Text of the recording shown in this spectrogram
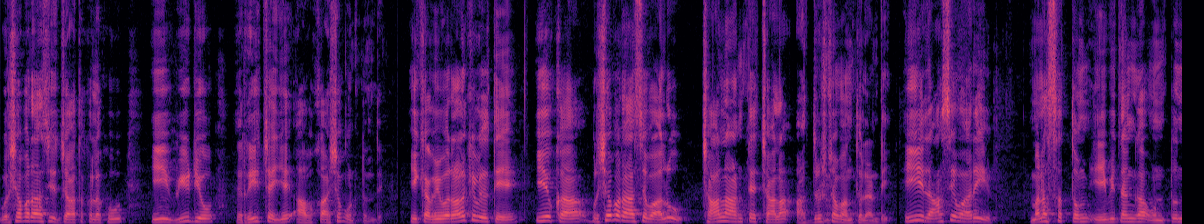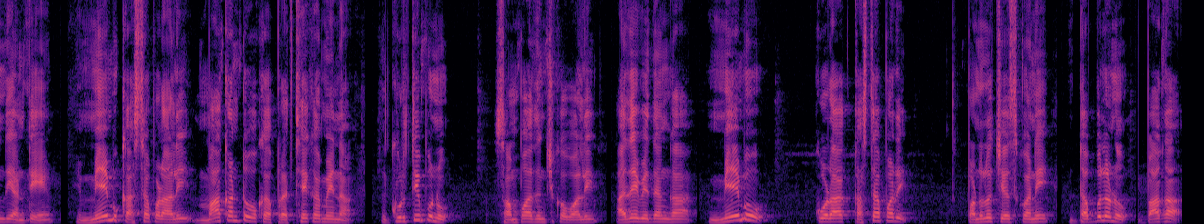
వృషభరాశి జాతకులకు ఈ వీడియో రీచ్ అయ్యే అవకాశం ఉంటుంది. ఇక వివరాలకు వెళ్తే ఈ యొక్క వృషభ రాశి వాళ్ళు చాలా అంటే చాలా అదృష్టవంతులండి. ఈ రాశి వారి మనస్తత్వం ఏ విధంగా ఉంటుంది అంటే మేము కష్టపడాలి మాకంటూ ఒక ప్రత్యేకమైన గుర్తింపును సంపాదించుకోవాలి. అదేవిధంగా మేము కూడా కష్టపడి పనులు చేసుకొని డబ్బులను బాగా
